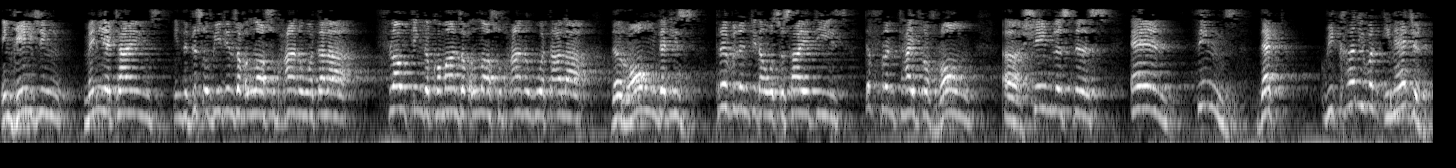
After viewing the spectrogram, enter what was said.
engaging many a times in the disobedience of Allah subhanahu wa ta'ala, flouting the commands of Allah subhanahu wa ta'ala, the wrong that is prevalent in our societies, different types of wrong, uh, shamelessness, and things that we can't even imagine.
